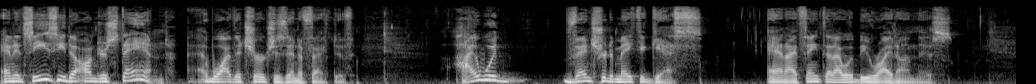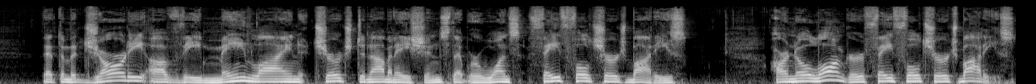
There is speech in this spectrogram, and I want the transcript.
And it's easy to understand why the church is ineffective. I would venture to make a guess, and I think that I would be right on this, that the majority of the mainline church denominations that were once faithful church bodies are no longer faithful church bodies.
